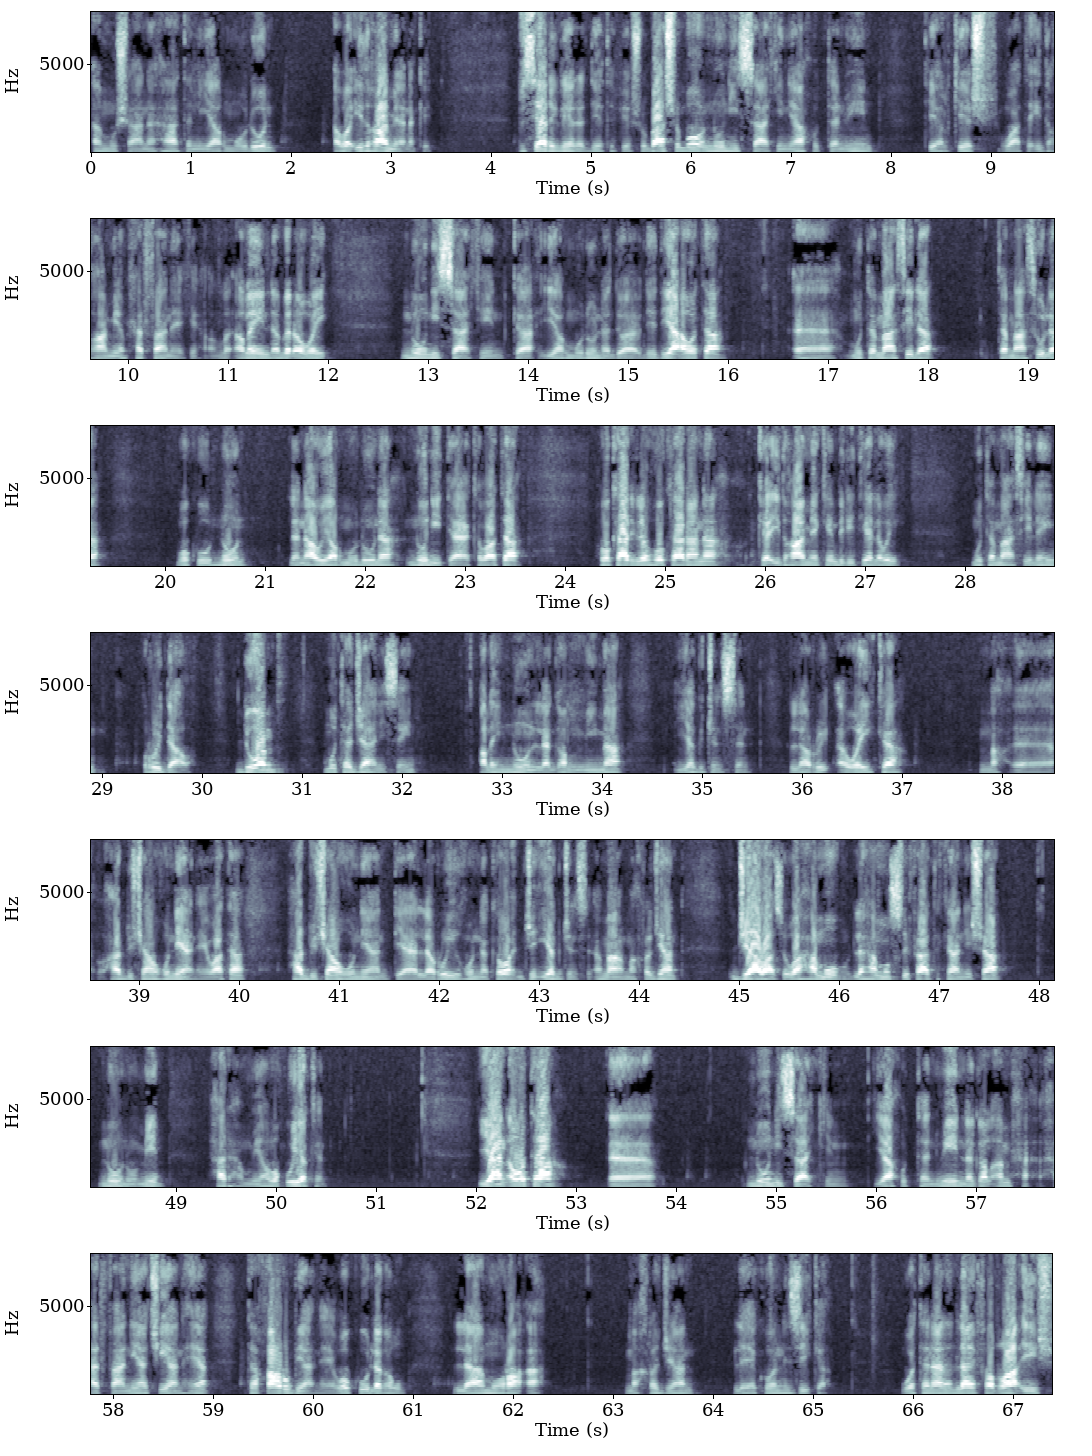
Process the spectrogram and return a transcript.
ئەم وشانە هاتن یارمولون ئەوە ئیدغامیانەکەیت پرسیارێک لێرە دێتە پێش و باشە بۆ نونی ساکین یاخود تەنوین تێلکێش واتە ئیدغامی ئەم حرفانەیەکی ئەڵێن لەبەر ئەوەی نونی ساکین کە یارمولون لە دوایە دێت یا ئەوە تا متەماسیلە تەماسوولە وەکو نون لە ناو یارمونونە نونی تایکەواتە هۆکاری لە هۆکارانە کە ئیدغامەکەم بریتە لەوەی متەماسیلین ڕوویداوە دووەم متەجانیسین ئەڵین نون لەگەڵ میما یەکجنسن لە ڕووی ئەوەی کە هەردووچان غونیان هێواتە هەردووچان غونیان دیە لە ڕووی غونەکەەوە یەکجنسن ئەمە مەخرجیان جیاوازە و هەموو لە هەموو سیفاتەکانیشە نون و مین هەر هەمویان وەکو یەکن یان ئەوە تا نونی ساکین یاخود تەنوین لەگەڵ ئەم حرفانیا چیان هەیە تەقاڕوبیان هەیە وەکو لەگەڵ لا مڕائە مەخرەجیان لە یەکۆ نزیکە و تەنانەت لای فەڕائیش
